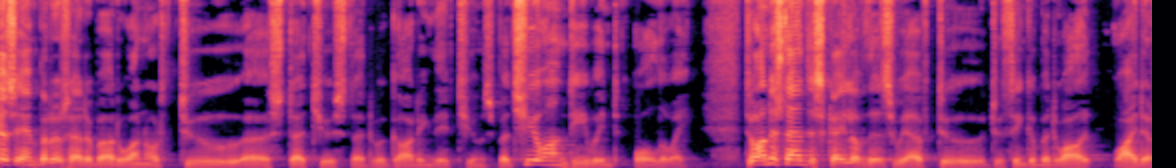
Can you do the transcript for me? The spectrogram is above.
Yes, emperors had about one or two uh, statues that were guarding their tombs, but Shi Huangdi went all the way. To understand the scale of this, we have to, to think a bit wider.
